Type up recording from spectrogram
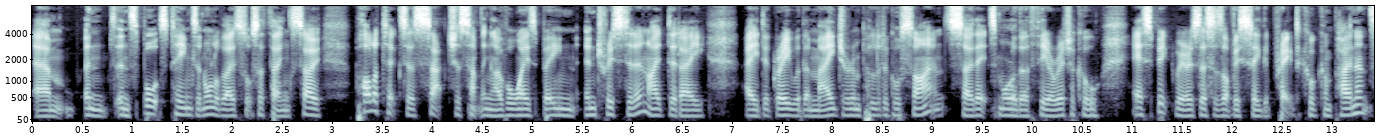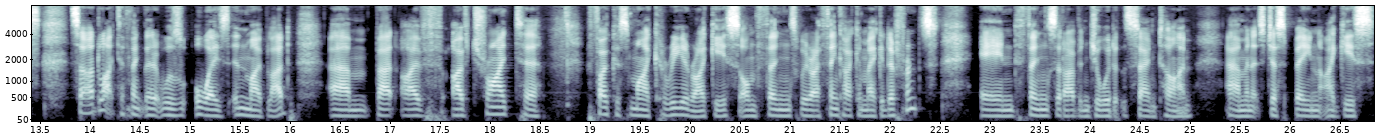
um, in, in sports teams and all of those sorts of things. So politics as such is something I've always been interested in. I did a, a degree with a major in political science. So that's more of the theoretical aspect aspect, whereas this is obviously the practical components. So I'd like to think that it was always in my blood, um, but I've I've tried to focus my career, I guess, on things where I think I can make a difference and things that I've enjoyed at the same time. Um, and it's just been, I guess,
